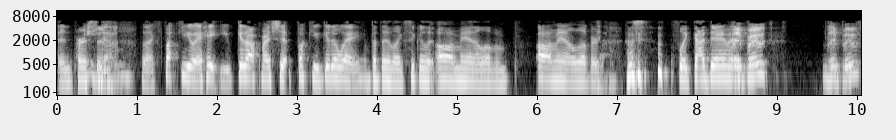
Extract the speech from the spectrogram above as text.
in person. Yeah. They're like, fuck you, I hate you, get off my ship, fuck you, get away. But they're like secretly, oh man, I love him. Oh man, I love her. Yeah. it's like, god damn it. They're both they're both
